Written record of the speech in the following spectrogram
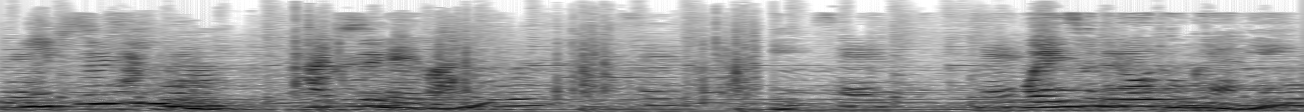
넷, 입술 상라, 박수 네 번, 둘, 셋, 셋, 넷, 왼손으로 동그라미,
